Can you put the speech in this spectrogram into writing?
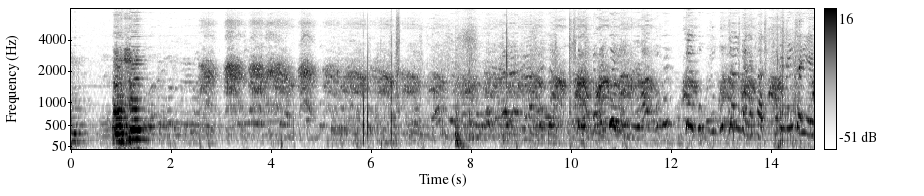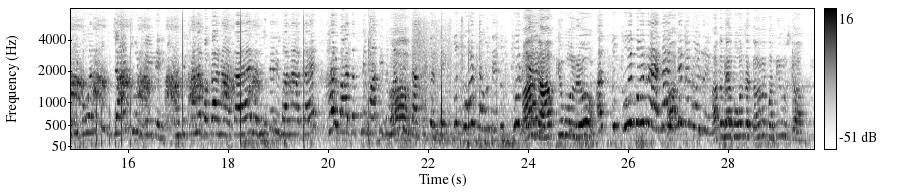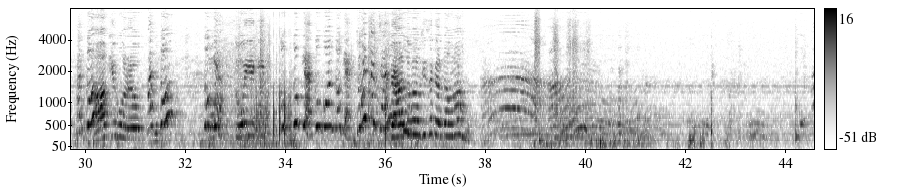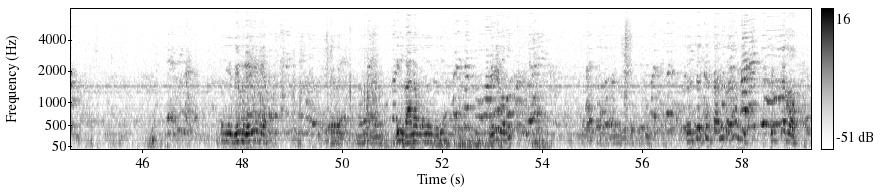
Action. खाना पकाना आता है न रिश्ते निभाना आता है हर बात अपनी माँ के दिमाग के हिसाब से करते तू छोड़ ना उसे तू छोड़ माँ यार। का आप क्यों बोल रहे हो अब तू ही बोल रहा है ना हाँ। इसलिए मैं बोल रही हूँ हाँ तो मैं बोल सकता हूँ मैं पति हूँ उसका आप क्यों बोल रहे हो? हाँ तो? तो क्या? तो ये कि तू तू क्या? तू कौन तो क्या? छोड़ ना चल ना प्यार तो मैं उसी से करता हूँ ना। तो ये भीम रेडी है क्या? भीम गाना बजाने रेडी रेडी बाबू? चल चल चल चालू करो अभी। कर लो जाओ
